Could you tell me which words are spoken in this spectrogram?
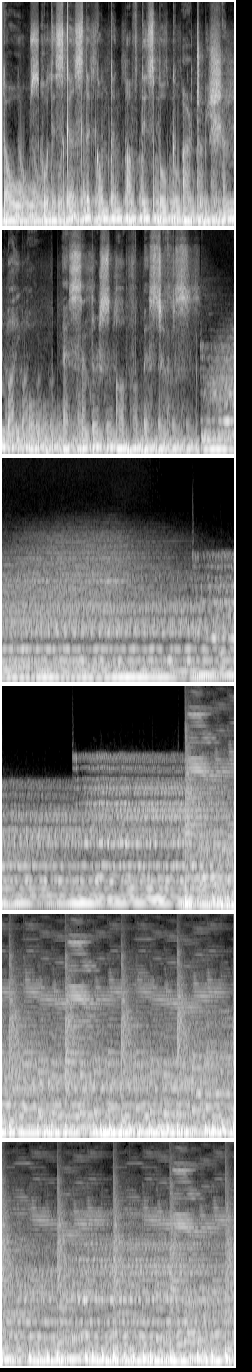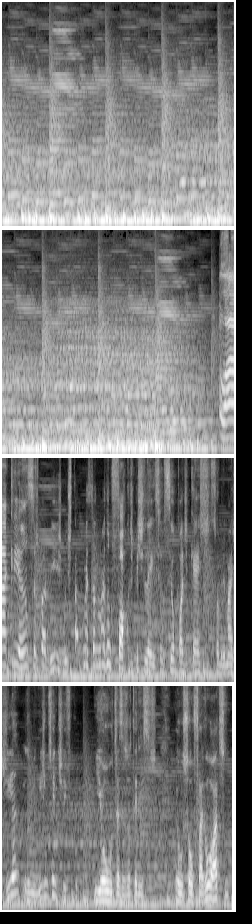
Those who discuss the content of this book are to be shunned by all as centers of pestilence. Crianças do abismo! Está começando mais um Foco de Pestilência, o seu podcast sobre magia, iluminismo científico e outras esoterices. Eu sou o Flávio Watson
